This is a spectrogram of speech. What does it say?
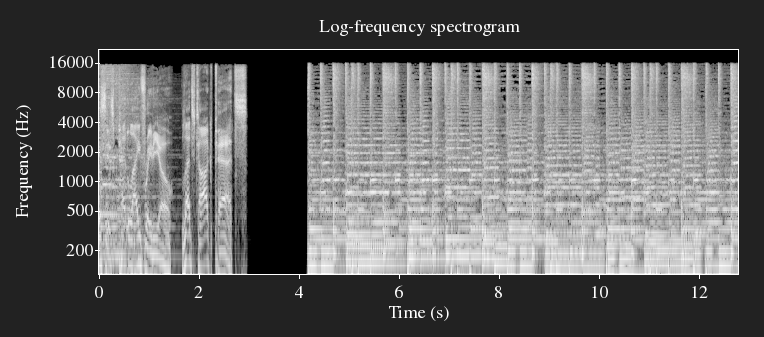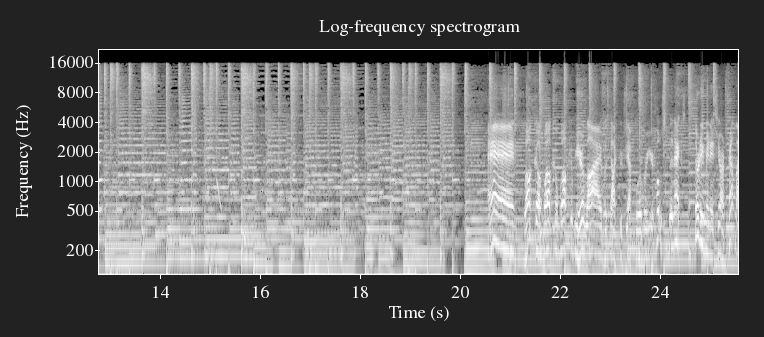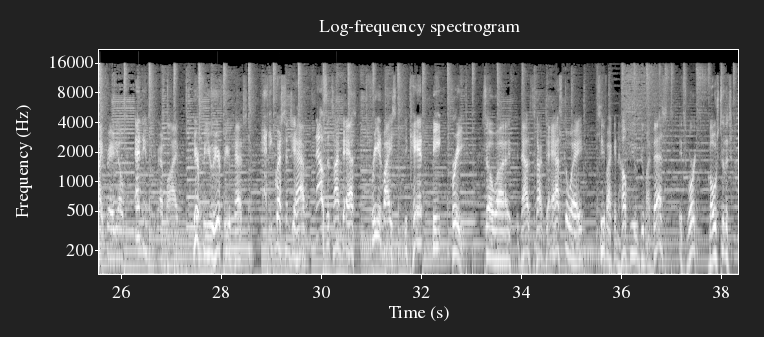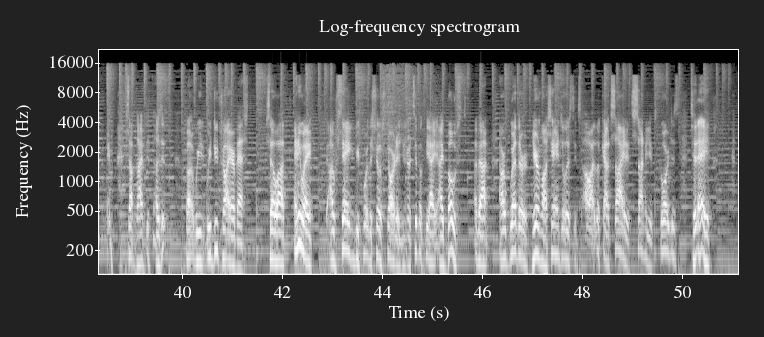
This is Pet Life Radio. Let's talk pets. And welcome, welcome, welcome. You're here live with Dr. Jeff Werber, your host for the next 30 minutes here on Pet Life Radio and Instagram Live. Here for you, here for you, pets. Questions you have, now's the time to ask. Free advice you can't beat free. So uh, now's the time to ask away, see if I can help you do my best. It's worked most of the time. Sometimes it doesn't, but we, we do try our best. So uh, anyway, I was saying before the show started, you know, typically I, I boast about our weather here in Los Angeles. It's, oh, I look outside, it's sunny, it's gorgeous. Today,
